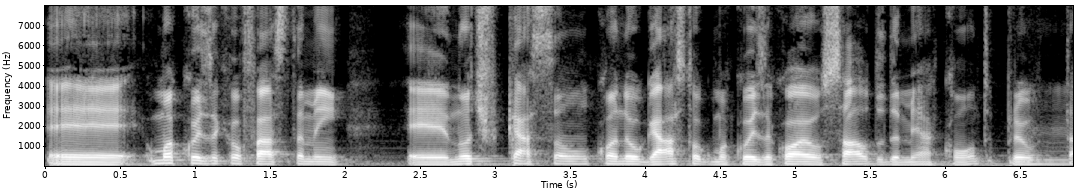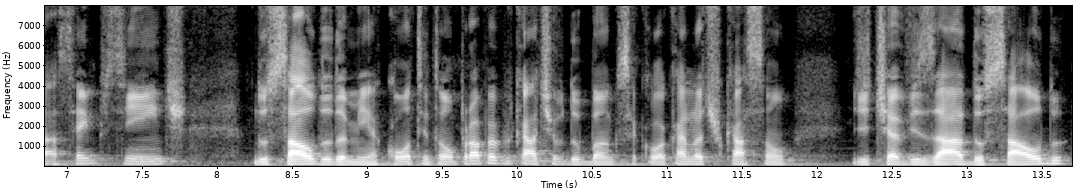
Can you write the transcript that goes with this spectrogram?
É, uma coisa que eu faço também é notificação quando eu gasto alguma coisa, qual é o saldo da minha conta, para eu estar uhum. tá sempre ciente do saldo da minha conta. Então, o próprio aplicativo do banco, você colocar a notificação de te avisar do saldo,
